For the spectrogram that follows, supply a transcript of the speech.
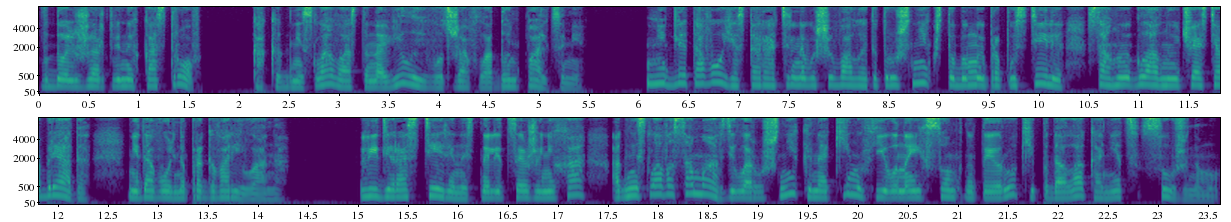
вдоль жертвенных костров, как Огнеслава остановила его, сжав ладонь пальцами. «Не для того я старательно вышивала этот рушник, чтобы мы пропустили самую главную часть обряда», — недовольно проговорила она. Видя растерянность на лице жениха, Огнеслава сама взяла рушник и, накинув его на их сомкнутые руки, подала конец суженому.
